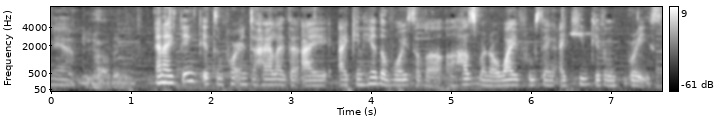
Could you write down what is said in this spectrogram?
Yeah. Do you have any? And I think it's important to highlight that I, I can hear the voice of a, a husband or wife who's saying, I keep giving grace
